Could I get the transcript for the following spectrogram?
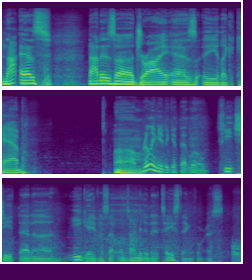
Not as not as uh, dry as a like a cab. Really need to get that little cheat sheet that uh, Lee gave us that one time he did that tasting for us, where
